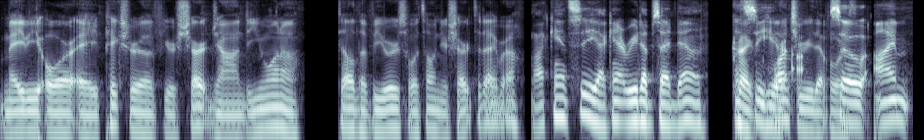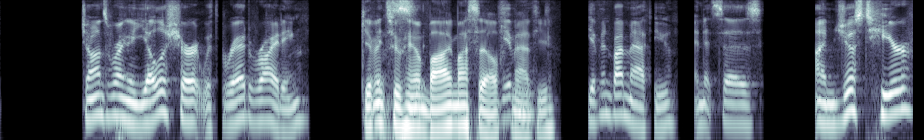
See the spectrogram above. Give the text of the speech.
maybe or a picture of your shirt, John. Do you want to tell the viewers what's on your shirt today, bro? I can't see. I can't read upside down. Craig, Let's see here. Why don't you read that for us? so I'm. John's wearing a yellow shirt with red writing, Given to him by myself, given- Matthew. given by Matthew, and it says, "I'm just here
